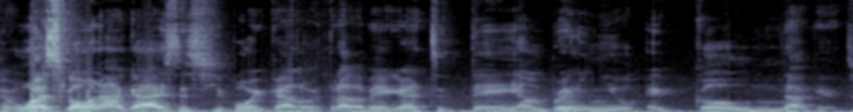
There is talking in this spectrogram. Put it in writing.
What's going on, guys? This is your boy Carlos Estrada Vega. Today I'm bringing you a gold nugget.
